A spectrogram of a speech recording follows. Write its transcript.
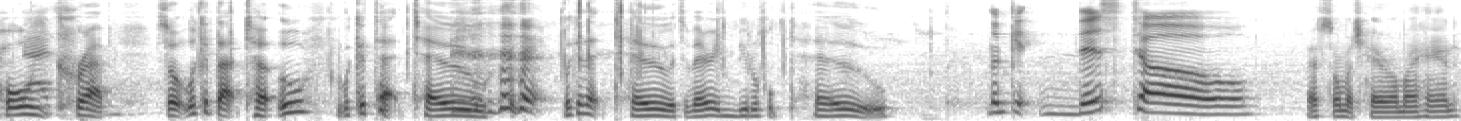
Holy crap. So look at that toe. Ooh, look at that toe. look at that toe. It's a very beautiful toe. Look at this toe. I have so much hair on my hand.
